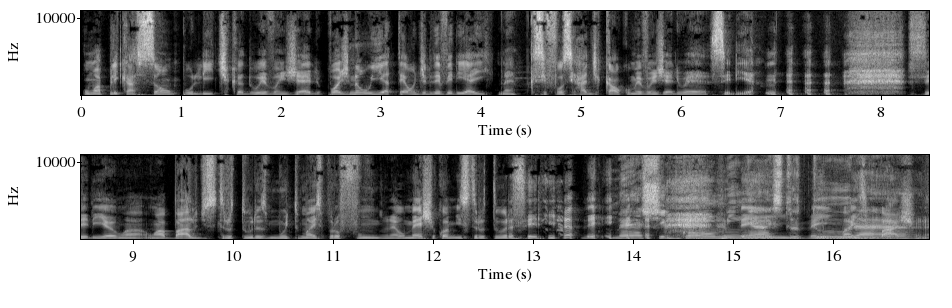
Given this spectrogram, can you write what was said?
uma aplicação política do evangelho pode não ir até onde ele deveria ir, né? Porque se fosse radical como evangelho é, seria seria uma, um abalo de estruturas muito mais profundo, né? O mexe com a minha estrutura seria bem mexe com minha bem, estrutura bem mais embaixo, né?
